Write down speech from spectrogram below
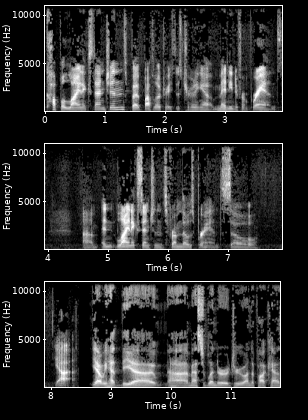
couple line extensions, but Buffalo Trace is churning out many different brands um, and line extensions from those brands. So, yeah. Yeah, we had the uh, uh, master blender Drew on the podcast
